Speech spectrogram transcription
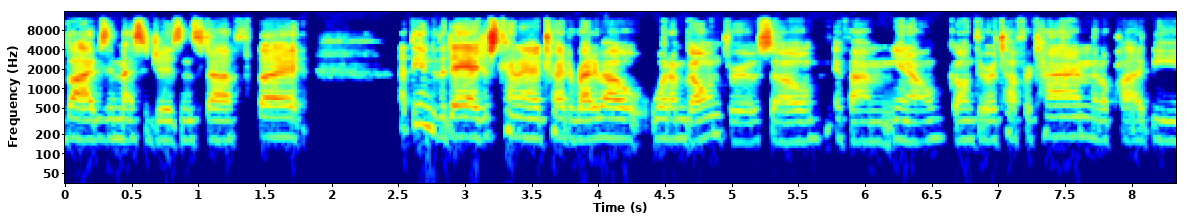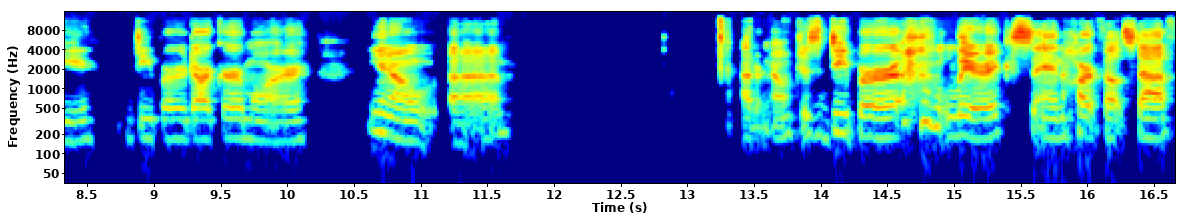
vibes and messages and stuff. But at the end of the day, I just kind of try to write about what I'm going through. So if I'm you know going through a tougher time, it'll probably be deeper, darker, more you know. Uh, I don't know, just deeper lyrics and heartfelt stuff.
